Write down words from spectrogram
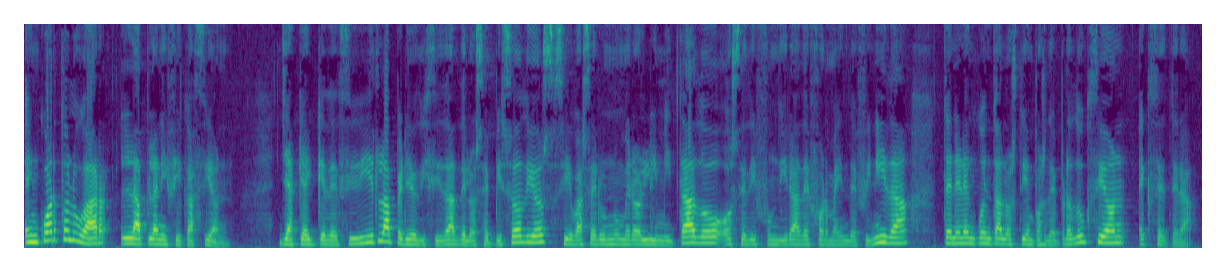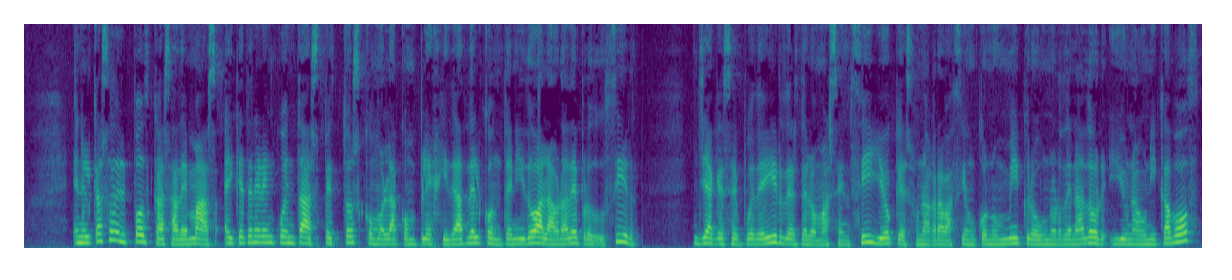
En cuarto lugar, la planificación, ya que hay que decidir la periodicidad de los episodios, si va a ser un número limitado o se difundirá de forma indefinida, tener en cuenta los tiempos de producción, etc. En el caso del podcast, además, hay que tener en cuenta aspectos como la complejidad del contenido a la hora de producir, ya que se puede ir desde lo más sencillo, que es una grabación con un micro, un ordenador y una única voz,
